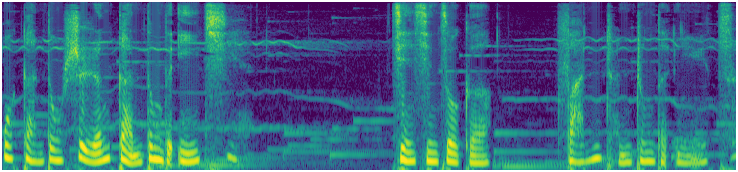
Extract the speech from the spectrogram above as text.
我感动世人感动的一切。艰辛做个凡尘中的女子，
